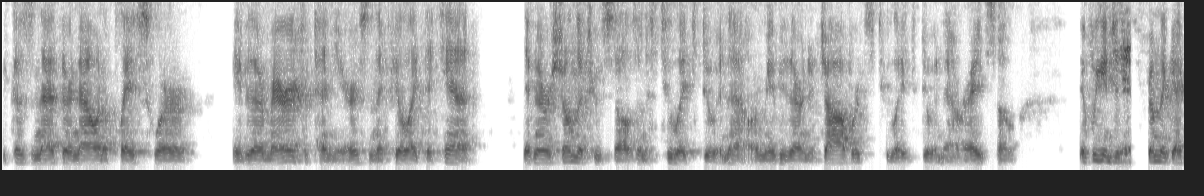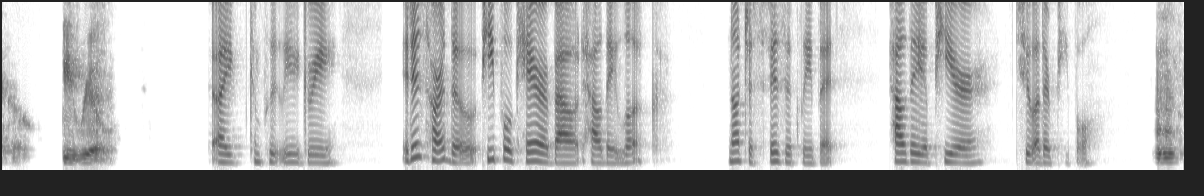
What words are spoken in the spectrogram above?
because now they're now in a place where maybe they're married for 10 years and they feel like they can't they've never shown their true selves and it's too late to do it now. Or maybe they're in a job where it's too late to do it now right? So if we can just from the get-go be real. I completely agree. It is hard though. People care about how they look not just physically but how they appear to other people. Mm-hmm.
